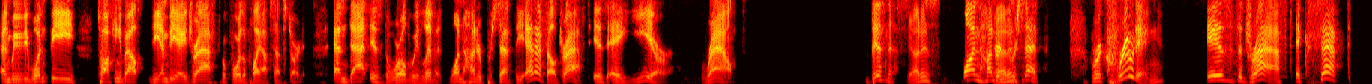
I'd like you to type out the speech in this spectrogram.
And we wouldn't be talking about the NBA draft before the playoffs have started. And that is the world we live in 100%. The NFL draft is a year round business. yeah, it is. One hundred percent. Recruiting is the draft, except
